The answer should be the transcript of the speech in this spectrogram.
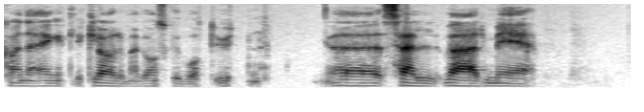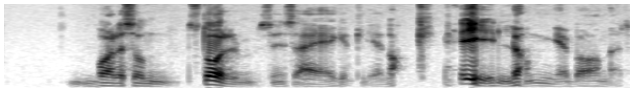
kan jeg egentlig klare meg ganske godt uten. Uh, selv vær med bare sånn storm syns jeg egentlig er nok i lange baner.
